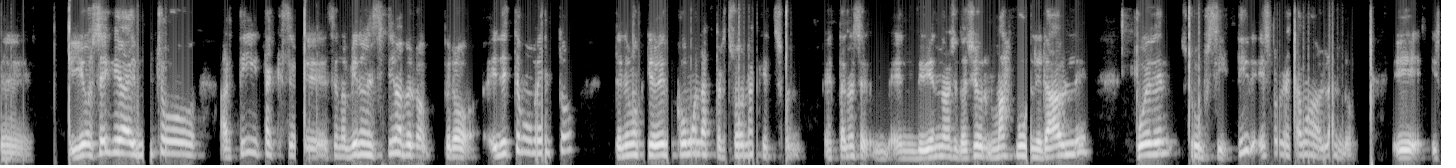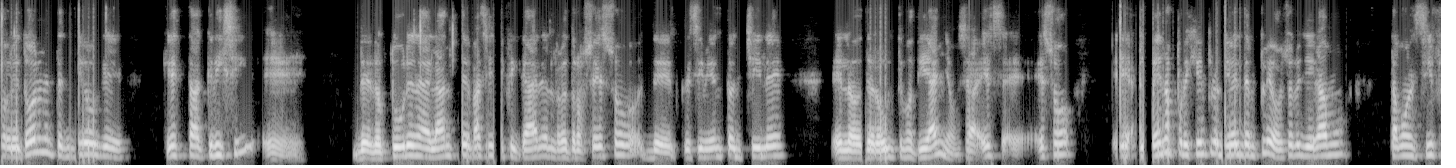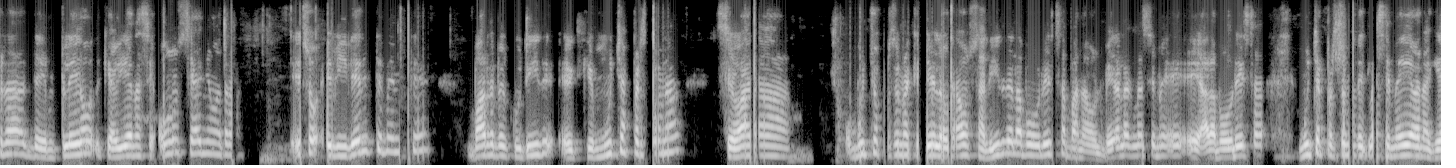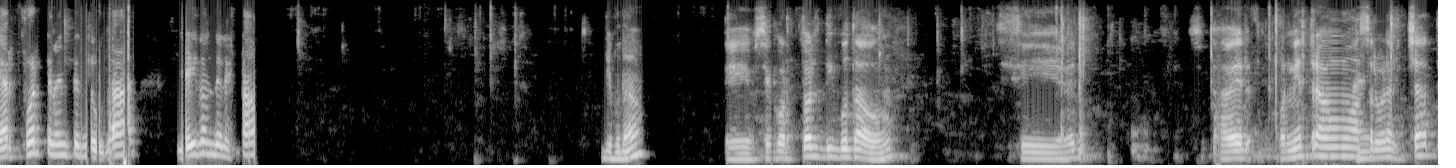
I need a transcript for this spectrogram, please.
Eh, y yo sé que hay muchos artistas que se, se, nos vienen encima, pero, pero en este momento tenemos que ver cómo las personas que son, están en, viviendo una situación más vulnerable pueden subsistir. Eso que estamos hablando. y sobre todo en el entendido que, que esta crisis eh, desde octubre en adelante va a significar el retroceso del crecimiento en Chile en de los últimos 10 años. O sea, es, eso, eh, al menos, por ejemplo, el nivel de empleo. Nosotros llegamos, estamos en cifras de empleo que habían hace 11 años atrás. Eso evidentemente va a repercutir en que muchas personas se van a, o muchas personas que han logrado salir de la pobreza van a volver a la clase eh, a la pobreza, muchas personas de clase media van a quedar fuertemente endeudadas y ahí donde el Estado ¿Diputado? Eh, se cortó el diputado. Sí, a ver. A ver, por mientras vamos a, saludar al chat.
